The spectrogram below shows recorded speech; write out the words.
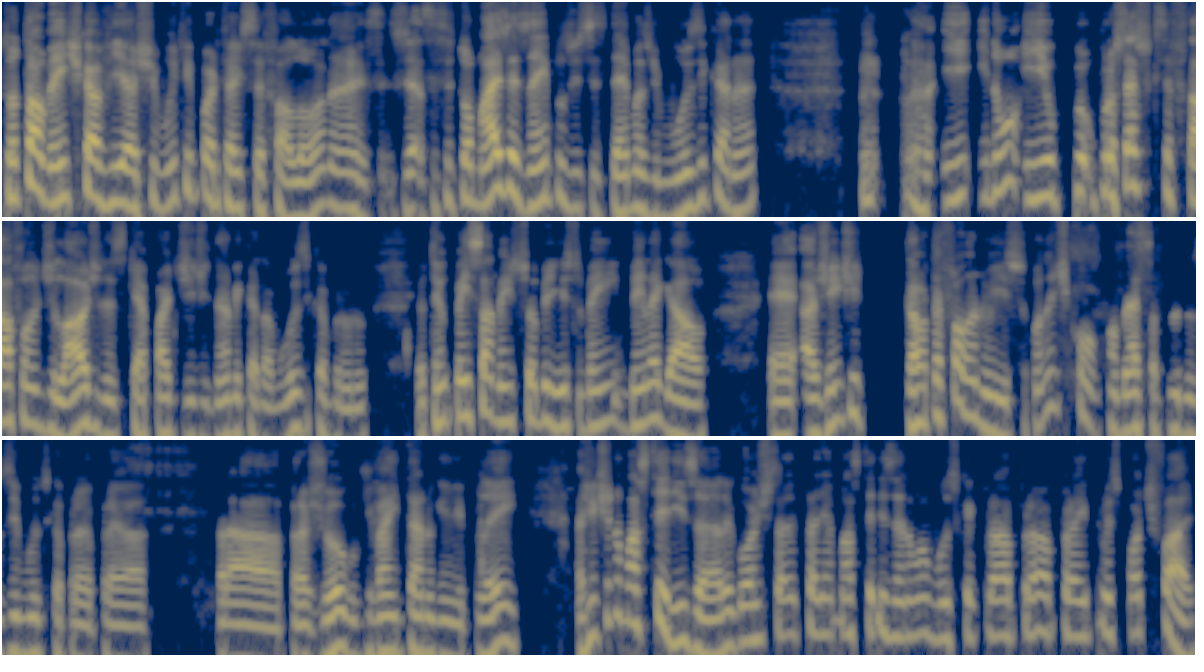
Totalmente, Cavi, acho muito importante que você falou, né? Você citou mais exemplos de sistemas de música, né? E, e, e o, o, processo que você estava falando de loudness, que é a parte de dinâmica da música, Bruno, eu tenho um pensamento sobre isso bem, bem legal. É, a gente estava até falando isso. Quando a gente começa a produzir música para jogo, que vai entrar no gameplay, a gente não masteriza ela igual a gente tá, estaria masterizando uma música para ir para o Spotify.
